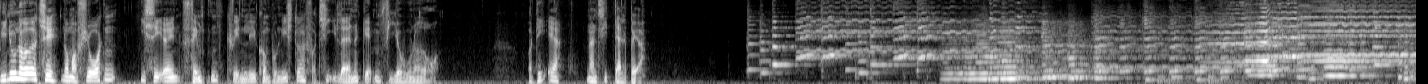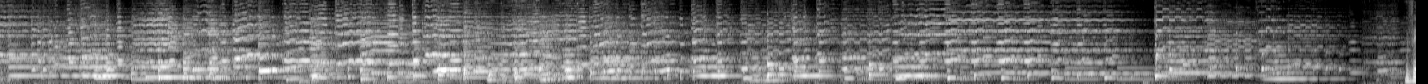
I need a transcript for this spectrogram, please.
Vi er nu nået til nummer 14 i serien 15 kvindelige komponister fra 10 lande gennem 400 år. Og det er Nancy Dalberg.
